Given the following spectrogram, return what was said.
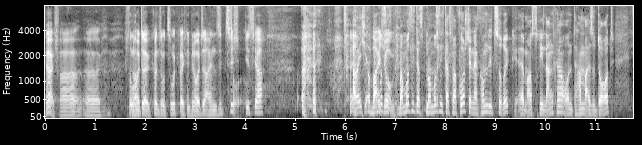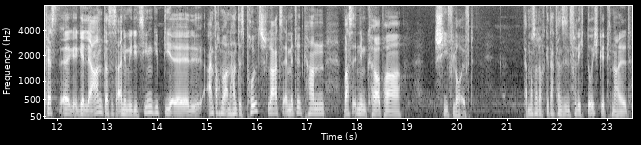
Ja, ich war. Äh, ich so. bin heute, können Sie zurückrechnen, ich bin heute 71 so. dieses Jahr. Aber ich, man, muss sich, man, muss sich, das, man muss sich das mal vorstellen. Dann kommen Sie zurück ähm, aus Sri Lanka und haben also dort fest äh, gelernt, dass es eine Medizin gibt, die äh, einfach nur anhand des Pulsschlags ermitteln kann, was in dem Körper schief läuft. Da muss man doch gedacht haben, Sie sind völlig durchgeknallt.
